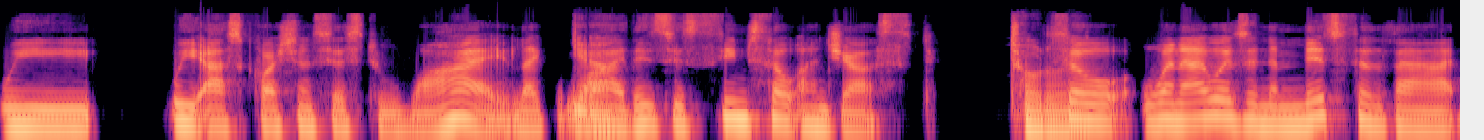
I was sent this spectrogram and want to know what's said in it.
we, we ask questions as to why, like Yeah. why this just seems so unjust. Totally. So when I was in the midst of that,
